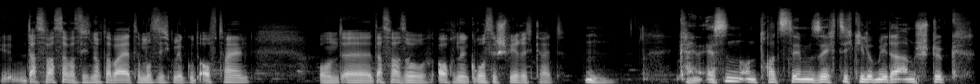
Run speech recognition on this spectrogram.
das Wasser, was ich noch dabei hatte, muss ich mir gut aufteilen. Und äh, das war so auch eine große Schwierigkeit. Hm. Kein Essen und trotzdem 60 Kilometer am Stück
